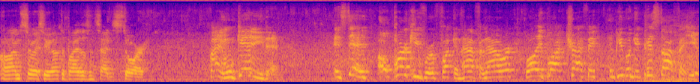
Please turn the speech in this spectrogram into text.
Oh, I'm sorry, sir. You have to buy those inside the store. Fine, won't get any then. Instead, I'll park you for a fucking half an hour while I block traffic and people get pissed off at you.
